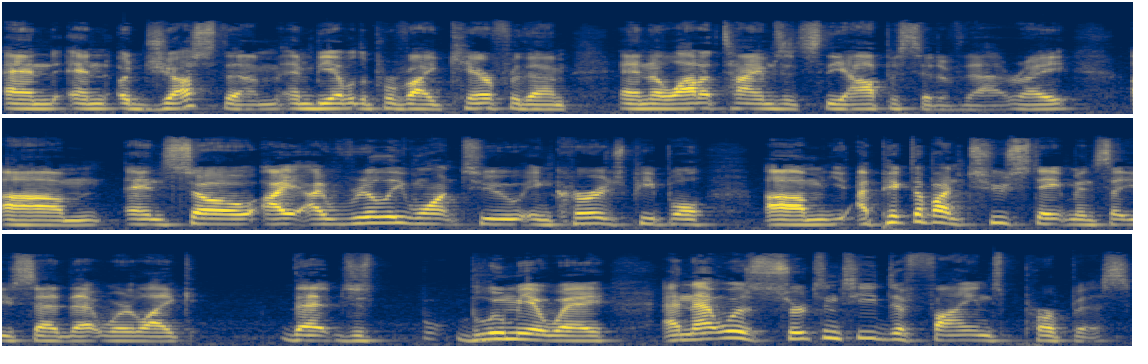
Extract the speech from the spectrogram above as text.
and and adjust them and be able to provide care for them. And a lot of times it's the opposite of that, right? Um, and so I, I, really want to encourage people. Um, I picked up on two statements that you said that were like that just blew me away, and that was certainty defines purpose.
